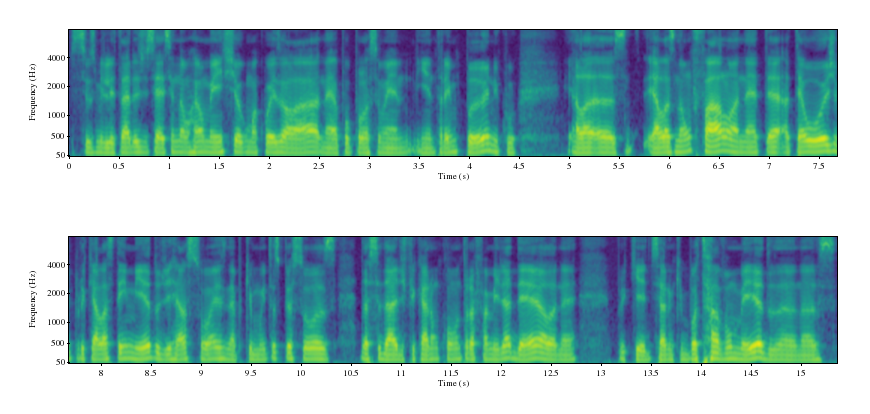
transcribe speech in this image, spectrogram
se os militares dissessem não realmente alguma coisa lá, né, a população ia, ia entrar em pânico elas, elas não falam né, até, até hoje porque elas têm medo de reações, né? Porque muitas pessoas da cidade ficaram contra a família dela, né? Porque disseram que botavam medo né, nas,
